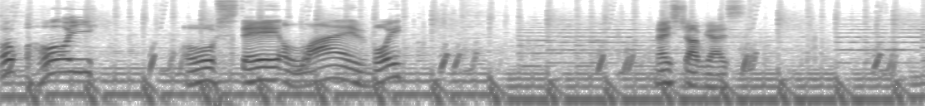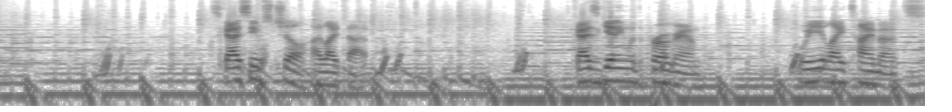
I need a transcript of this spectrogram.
Oh, hoy! Oh, stay alive, boy. Nice job, guys. This guy seems chill. I like that. This guy's getting with the program. We like timeouts.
